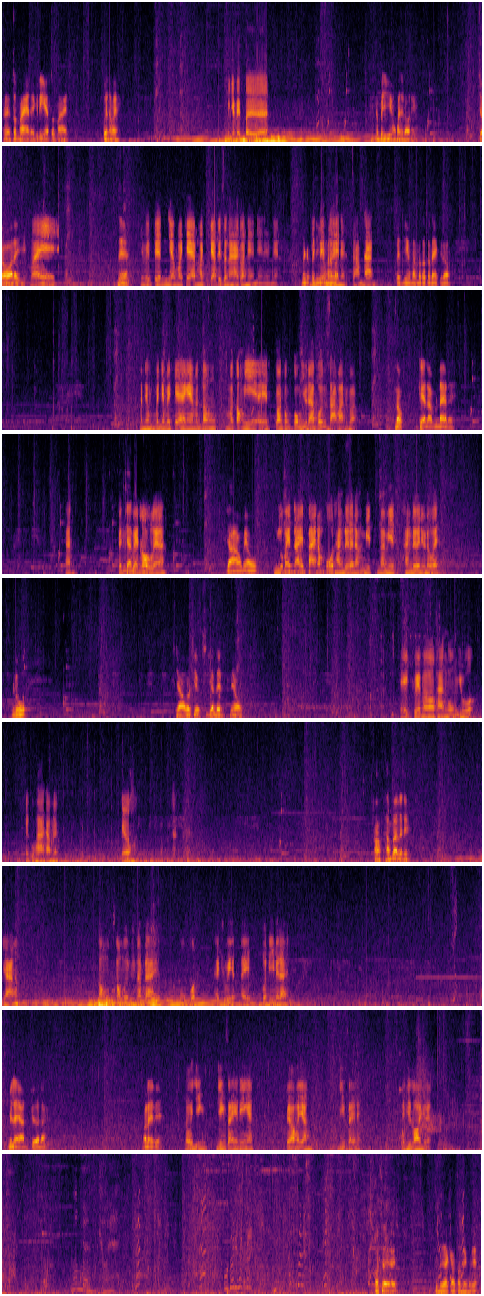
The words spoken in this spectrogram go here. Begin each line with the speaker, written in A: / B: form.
A: อะไรต้นไม้อะไรก็นี่ไงต้นไม้ เปิดทำไม
B: มันยังไม่เปิด
A: ก็เป็นอย่างนี้ของมันอยู่แล้วเนี่ยจออะไรอีก
B: ไม่
A: เนี่ย
B: ยังไม่เป็นยังมาแก้มาแก้ปริศนาก่อนเนี่ยเนี่ยเนี่ยเนี่ย
A: มันก็เป็นอย่าง
B: เต็
A: นี้
B: ม
A: ของมัน
B: เลย
A: มา
B: เนี่ยสามด้าน
A: เป็นอย่างนี้ของมันมาตั้งแต่แรกอยู่แล้ว
B: มันยังมันยังไม่แก้ไง มันต้องมันต้องมีไอ้ก้อนกลมๆอยู่ด้านบนสามอันก่อน
A: แล้วแก้แล้วมันได้เลย
B: ฮะเป็น
A: แก้
B: เควสโลกเลยนะ
A: ยาวไม่เอา
B: มึงรู้ไหมใต้ใต้น้ำพุทางเดินอะมันมีมันมีทางเดินอยู่นะเว้ย
A: ไม่รู้ ยาวเราเขียขี้เกียจเล่นไม่เอา
B: ไอ้เควสมันก็ข้างงงอยู่ให้กูพาทำเลยเดี๋ยว
A: อ๋อทำได้เลยเนี่ย
B: ยัง ต้องต้องมึงถึงทำได้กูกด activate ไอ้ตัวนี้ไม่ได้
A: ไม่แรงอันเกินอ่ะอะไรเนี่ย
B: แล้วก็ยิงยิงใส่นี่ไงไปเอามายัง ยิงใส่เนี่ยไอ้ที่ลอยอยู่เนี่ย
C: 運命の虚栄踊りなさいそれ
A: เอาใส่ไอ้ดูบรรยากาศตอนไหนวะเนี่ย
